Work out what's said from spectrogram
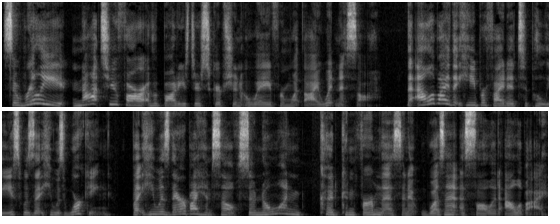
So, really, not too far of a body's description away from what the eyewitness saw. The alibi that he provided to police was that he was working, but he was there by himself, so no one could confirm this, and it wasn't a solid alibi.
